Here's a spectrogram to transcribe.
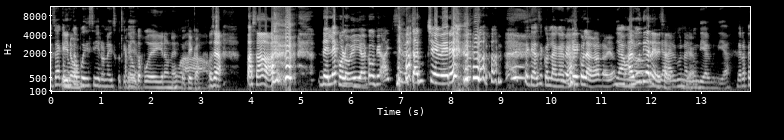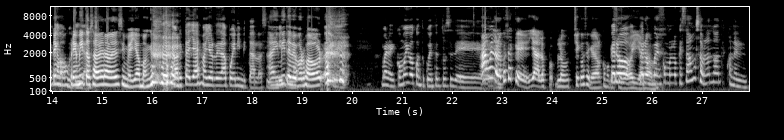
O sea que Y nunca no. pudiste ir a una discoteca. Nunca ya. pude ir a una Wow. discoteca. O sea, pasaba. De lejos lo veía, como que, ay, se ve tan chévere. Te quedaste con la Me gana. quedé con la gana ya. Ya, bueno, algún día ya, regresaré. algún, Ya. algún día, algún día. De repente Tengo primitos, a ver, a ver si me llaman. Ahorita ya es mayor de edad, pueden invitarla. Sí, ah, invíteme, por favor. Sí. Bueno, ¿y cómo iba con tu cuenta entonces de...? Ah, bueno, la cosa es que ya los, los chicos se quedaron como que Pero, sudó y pero como lo que estábamos hablando antes con el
